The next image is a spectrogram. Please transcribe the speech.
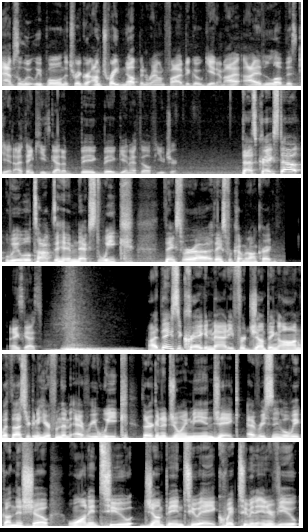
absolutely pulling the trigger. I'm trading up in round five to go get him. I, I love this kid. I think he's got a big, big NFL future. That's Craig Stout. We will talk to him next week. Thanks for uh, thanks for coming on, Craig. Thanks, guys. All right, thanks to Craig and Maddie for jumping on with us. You're going to hear from them every week. They're going to join me and Jake every single week on this show. Wanted to jump into a quick two minute interview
